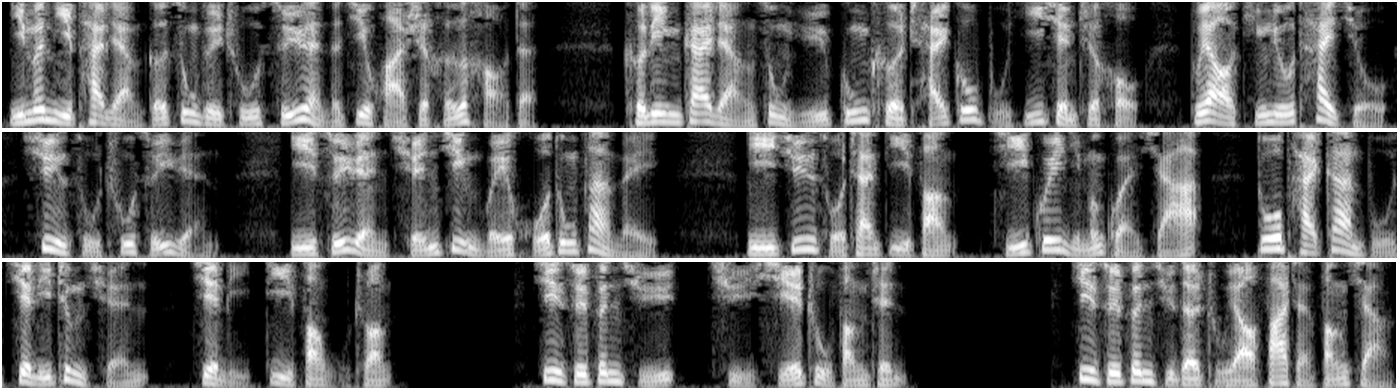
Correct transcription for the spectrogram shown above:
你们拟派两个纵队出绥远的计划是很好的。可令该两纵于攻克柴沟堡一线之后，不要停留太久，迅速出绥远，以绥远全境为活动范围。你军所占地方即归你们管辖，多派干部建立政权，建立地方武装。晋绥分局取协助方针。晋绥分局的主要发展方向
